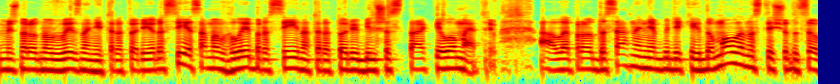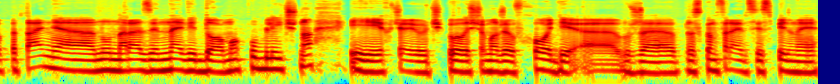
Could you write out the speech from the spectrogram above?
міжнародно визнаній території Росії, а саме вглиб Росії на територію більше 100 кілометрів. Але про досягнення будь-яких домовленостей щодо цього питання ну наразі невідомо публічно. І, хоча й очікували, що може в ході е, вже прес-конференції спільної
